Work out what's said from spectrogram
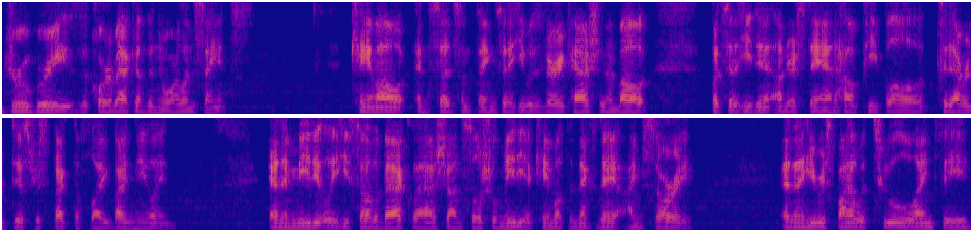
Drew Brees, the quarterback of the New Orleans Saints, came out and said some things that he was very passionate about, but said he didn't understand how people could ever disrespect the flag by kneeling. And immediately he saw the backlash on social media, came out the next day, I'm sorry. And then he responded with two lengthy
